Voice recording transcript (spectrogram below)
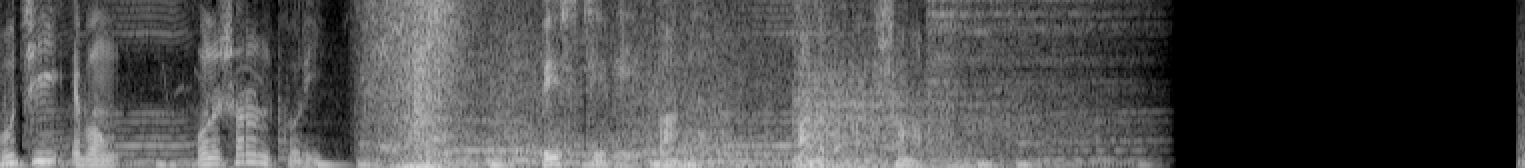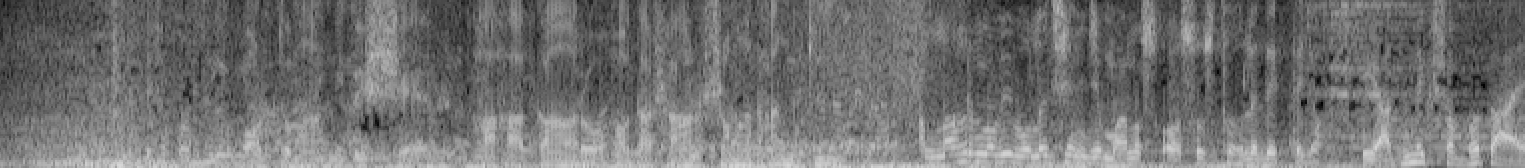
বুঝি এবং অনুসরণ করি। পিস টিভি বাংলা মানবতার সমাধান। বর্তমান বিশ্বের হাহাকার ও হতাশার সমাধান কি? আল্লাহর নবী বলেছেন যে মানুষ অসুস্থ হলে দেখতে যাও। এই আধুনিক সভ্যতায়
